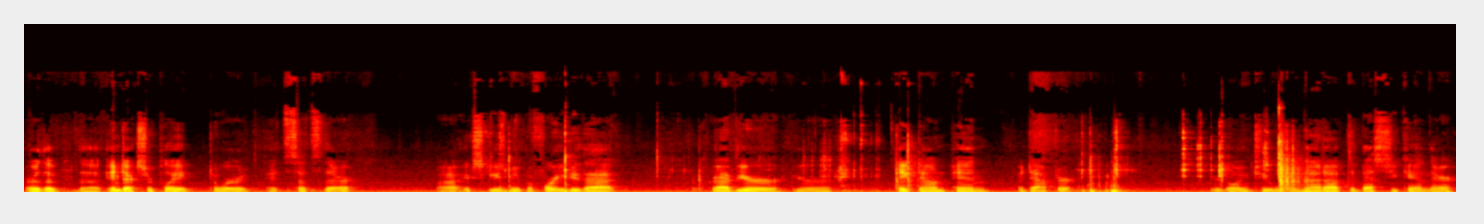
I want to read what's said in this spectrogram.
or the, the indexer plate to where it sits there. Uh, excuse me, before you do that, grab your, your takedown pin adapter. You're going to line that up the best you can there.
